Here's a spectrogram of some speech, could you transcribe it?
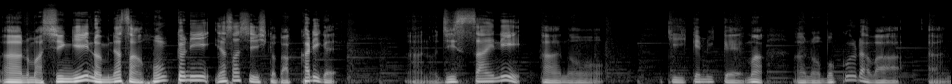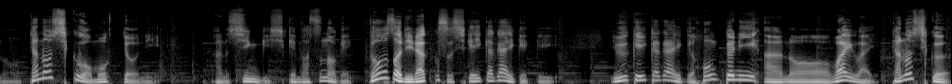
あのまあ審議委員の皆さん本当に優しい人ばっかりであの実際にあの聞いてみてまああの僕らはあの楽しくをモットーにあの審議してますのでどうぞリラックスしていただいて言うていただいて本当にあのワイワイ楽しく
